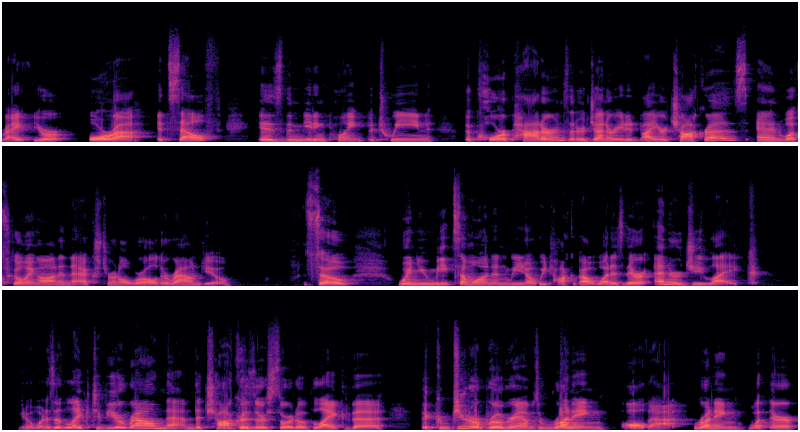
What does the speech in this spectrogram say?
right? Your aura itself is the meeting point between the core patterns that are generated by your chakras and what's going on in the external world around you. So, when you meet someone and we you know we talk about what is their energy like, you know, what is it like to be around them? The chakras are sort of like the the computer programs running all that, running what their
